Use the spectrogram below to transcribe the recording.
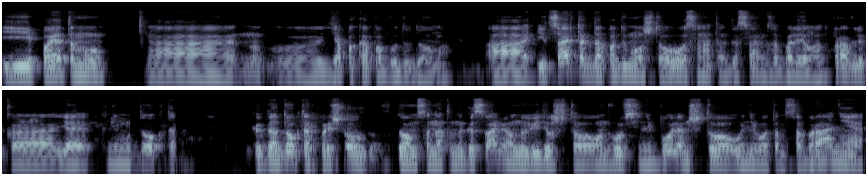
и поэтому ну, я пока побуду дома. И царь тогда подумал, что, о, Санат Нагасвами заболел, отправлю-ка я к нему доктора. Когда доктор пришел в дом Саната Нагасвами, он увидел, что он вовсе не болен, что у него там собрание,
